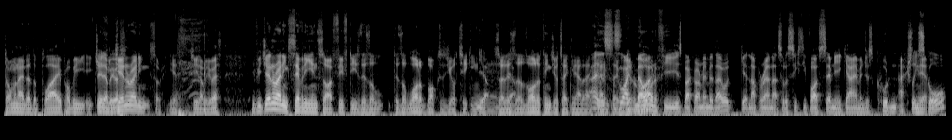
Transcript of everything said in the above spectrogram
dominated the play. Probably generating, sorry, yes, GWS if you're generating 70 inside 50s, there's a there's a lot of boxes you're ticking. Yep. So there's yep. a lot of things you're taking out of that hey, game. This so like Melbourne right. a few years back. I remember they were getting up around that sort of 65, 70 a game and just couldn't actually yep. score.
